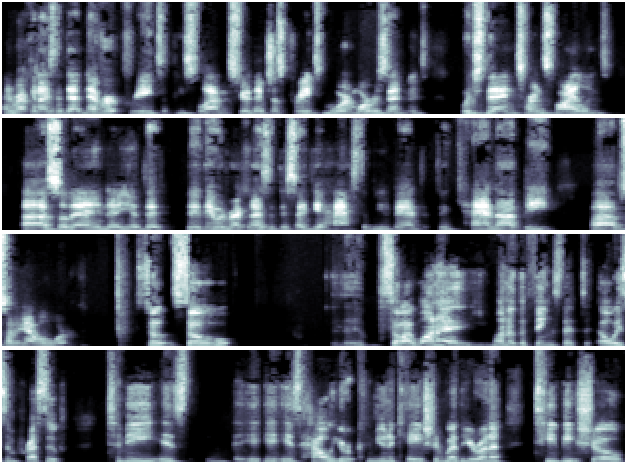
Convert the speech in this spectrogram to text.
and recognize that that never creates a peaceful atmosphere, that just creates more and more resentment which then turns violent. Uh, so then uh, you know, that they, they, would recognize that this idea has to be abandoned. It cannot be uh, something that will work. So, so, so I want to. One of the things that's always impressive to me is is how your communication, whether you're on a TV show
